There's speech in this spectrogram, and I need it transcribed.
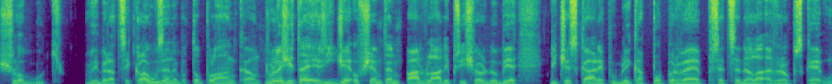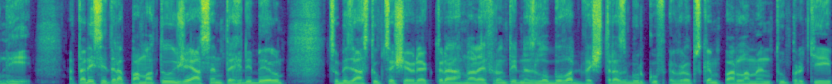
šlo buď vybrat si Klauze nebo Topolánka. Důležité je říct, že ovšem ten pád vlády přišel v době, kdy Česká republika poprvé předsedala Evropské unii. A tady si teda pamatuju, že já jsem tehdy byl, co by zástupce šéfredaktora Mladé fronty dnes lobovat ve Štrasburku v Evropském parlamentu proti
